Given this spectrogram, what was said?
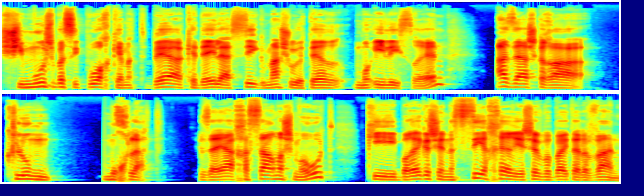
שימוש בסיפוח כמטבע כדי להשיג משהו יותר מועיל לישראל, אז זה אשכרה כלום מוחלט. זה היה חסר משמעות, כי ברגע שנשיא אחר יושב בבית הלבן,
